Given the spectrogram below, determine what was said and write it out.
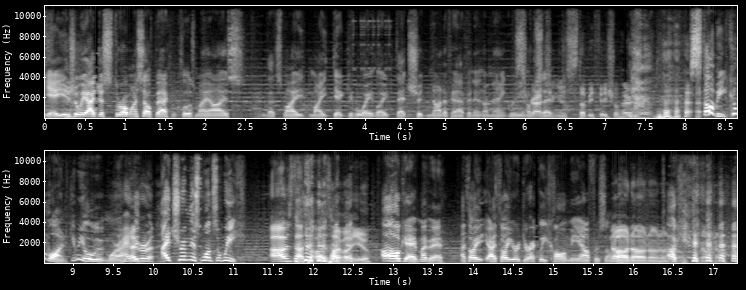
Yeah, usually I just throw myself back and close my eyes. That's my my dead giveaway. Like that should not have happened, and I'm angry and upset. scratching his stubby facial hair. Stubby, come on, give me a little bit more. I had to, I trim this once a week. I was not. I wasn't talking about you. Oh, okay, my bad. I thought I thought you were directly calling me out for something. No, no, no, no, Okay. no, no, no.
